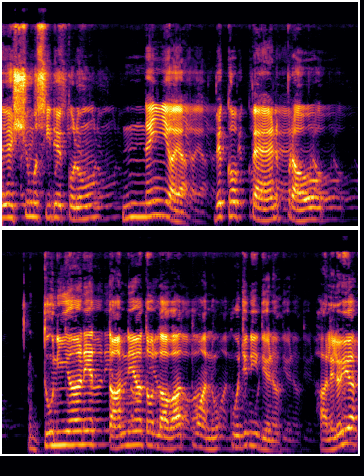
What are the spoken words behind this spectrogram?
ਯਿਸੂ ਮਸੀਹ ਦੇ ਕੋਲੋਂ ਨਹੀਂ ਆਇਆ। ਵੇਖੋ, ਭੈਣ ਭਰਾਓ, ਦੁਨੀਆ ਨੇ ਤਾਨਿਆਂ ਤੋਂ ਇਲਾਵਾ ਤੁਹਾਨੂੰ ਕੁਝ ਨਹੀਂ ਦੇਣਾ। ਹਾਲੇਲੂਇਆ,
